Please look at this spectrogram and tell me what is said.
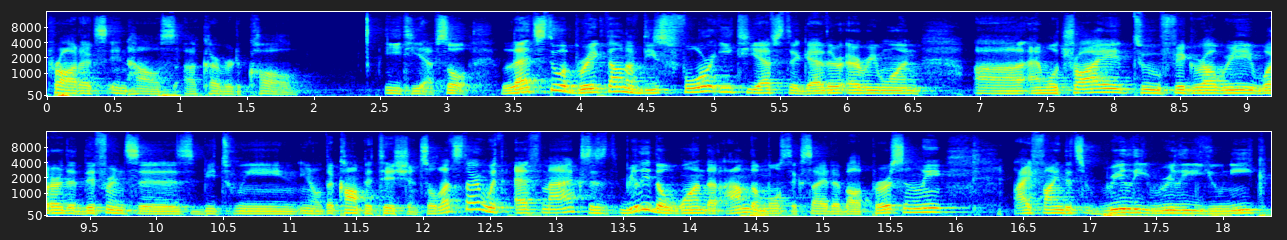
products, in-house uh, covered call. ETF. So let's do a breakdown of these four ETFs together, everyone. Uh, and we'll try to figure out really what are the differences between you know the competition. So let's start with FMAX is really the one that I'm the most excited about personally. I find it's really really unique.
